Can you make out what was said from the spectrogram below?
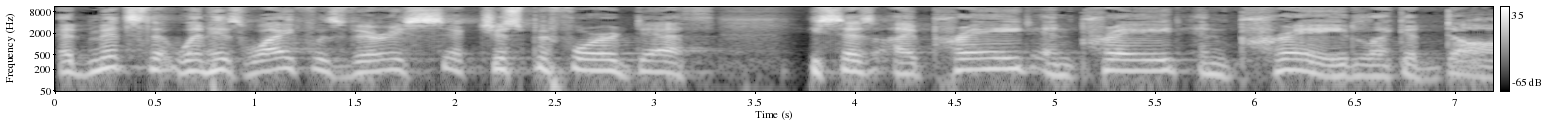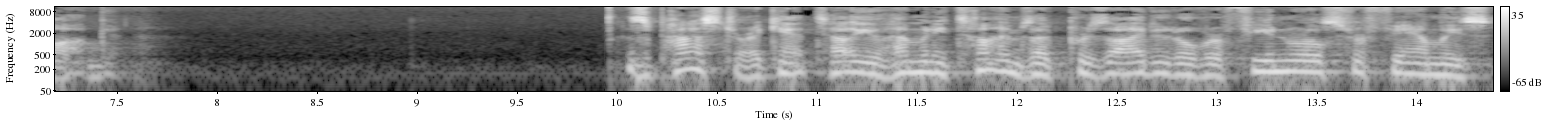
admits that when his wife was very sick, just before her death, he says, I prayed and prayed and prayed like a dog. As a pastor, I can't tell you how many times I've presided over funerals for families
